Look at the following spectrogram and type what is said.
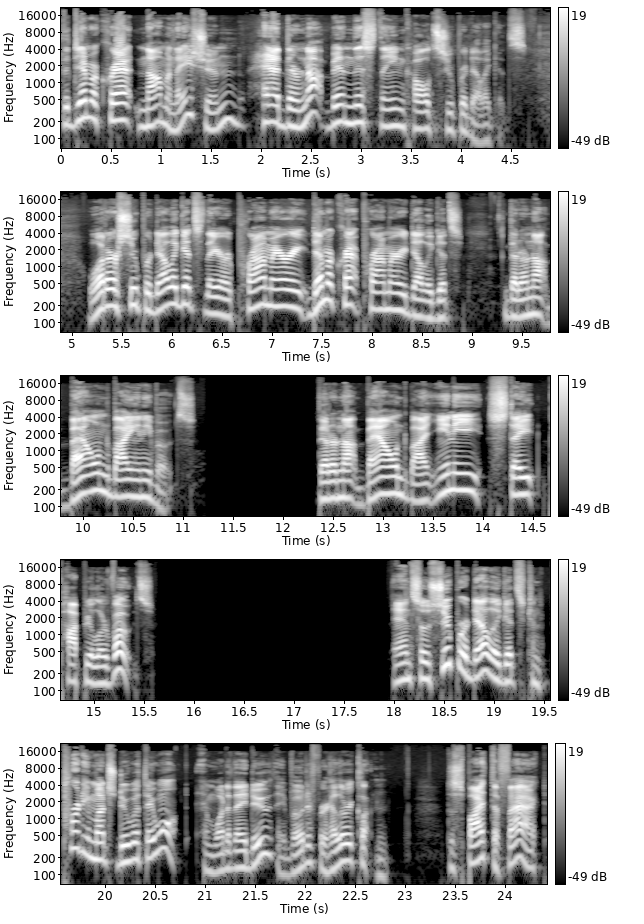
the Democrat nomination had there not been this thing called superdelegates. What are superdelegates? They are primary Democrat primary delegates that are not bound by any votes. That are not bound by any state popular votes. And so superdelegates can pretty much do what they want. And what do they do? They voted for Hillary Clinton, despite the fact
